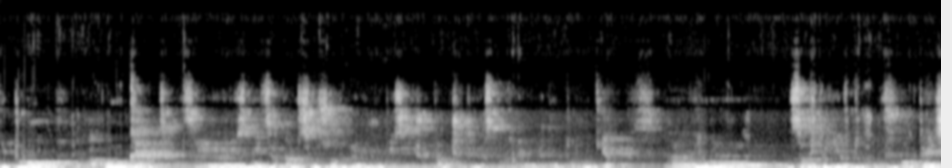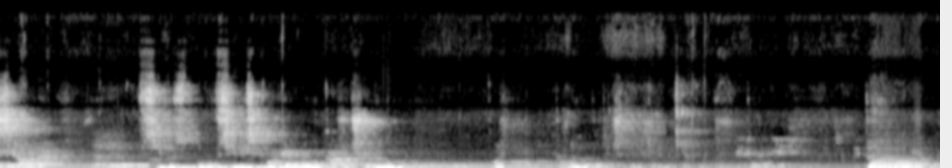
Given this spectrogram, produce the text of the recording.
Дніпро, або Мукет. Це різниця там 700 гривень, 1400 гривень один турнікет. Е, Він е, завжди є в ту- але всі, ну, всі військові кажуть, що мінімум кожного повинно бути 4 турнікети. Так, от,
